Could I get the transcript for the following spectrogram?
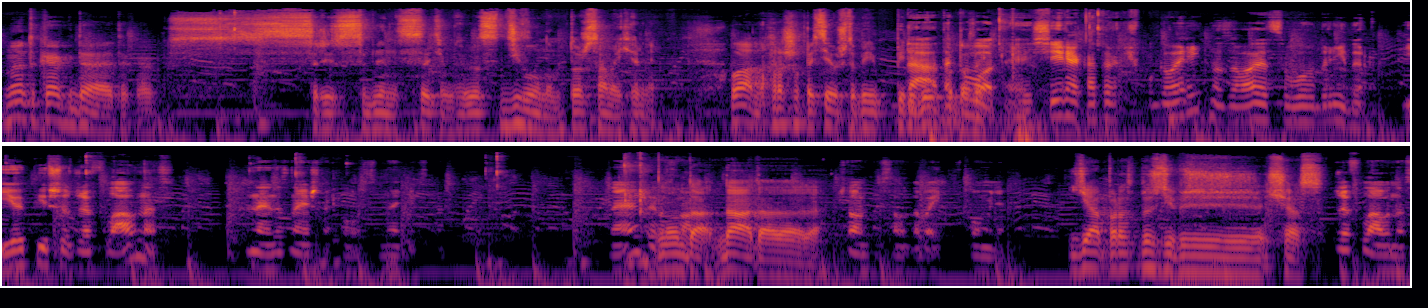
Ну, это как, да, это как с, с- блин, с этим, с Диланом, то же самая херня. Ладно, хорошо, спасибо, что пере- перебил. Да, так продолжай. вот, э, серия, о которой хочу поговорить, называется World Reader. Ее пишет Джефф Лавнес. Ты, наверное, знаешь такого сценариста. Знаешь, Джефф Ну, да, да, да, да, да. Что он писал? Давай, вспомни. Я просто, подожди, подожди, сейчас. Джефф Лавнес.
